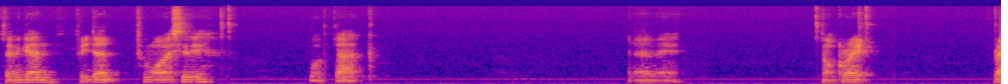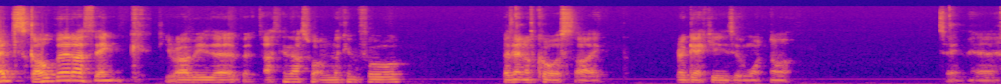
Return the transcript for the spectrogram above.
Same again, pretty dead from what I see. Fourth back. Yeah, mate. It's not great. Red Skullbird, I think. Uraby there, but I think that's what I'm looking for. But then, of course, like Raigekis and whatnot. Same here.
